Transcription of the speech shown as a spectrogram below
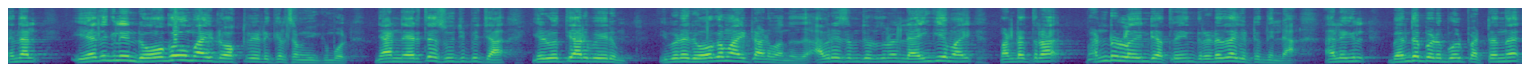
എന്നാൽ ഏതെങ്കിലും രോഗവുമായി ഡോക്ടറെ എടുക്കൽ സമീപിക്കുമ്പോൾ ഞാൻ നേരത്തെ സൂചിപ്പിച്ച എഴുപത്തിയാറ് പേരും ഇവിടെ രോഗമായിട്ടാണ് വന്നത്. അവരെ സംബന്ധിച്ചിടത്തോളം ലൈംഗികമായി പണ്ടത്ര പണ്ടുള്ളതിന്റെ അത്രയും ദൃഢത കിട്ടുന്നില്ല. അല്ലെങ്കിൽ ബന്ധപ്പെടുമ്പോൾ പെട്ടെന്ന്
